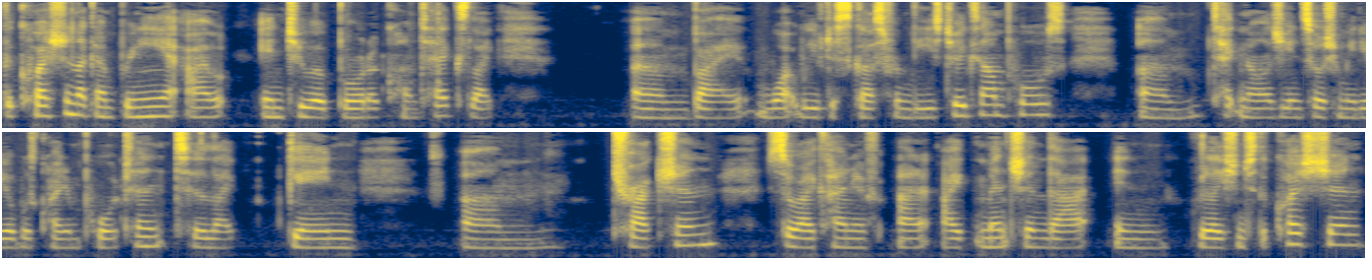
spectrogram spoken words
the question, like I'm bringing it out into a broader context, like um, by what we've discussed from these two examples, um, technology and social media was quite important to like gain um, traction. So I kind of I, I mentioned that in relation to the question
